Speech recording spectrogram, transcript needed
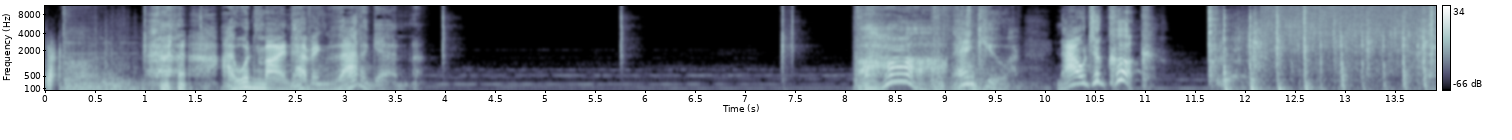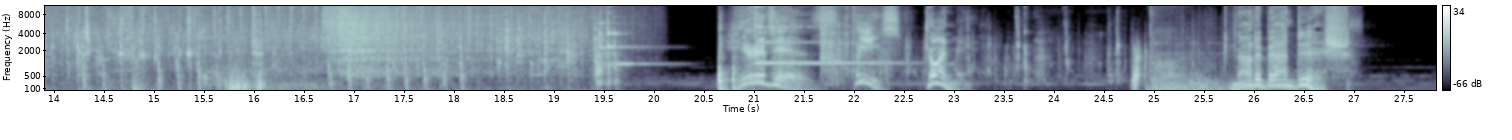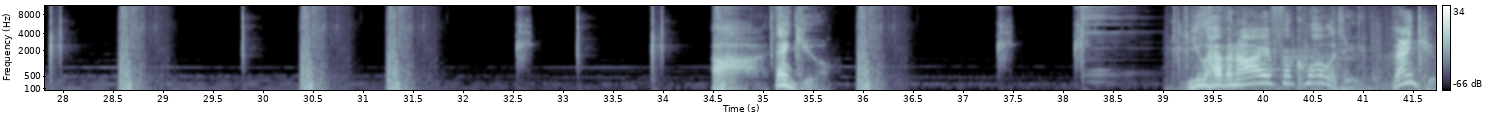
I wouldn't mind having that again. Aha! Thank you. Now to cook. Here it is. Please, join me. Not a bad dish. Ah, thank you. You have an eye for quality. Thank you.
